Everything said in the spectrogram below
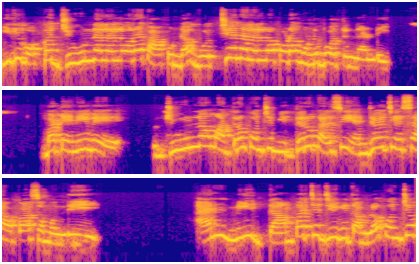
ఇది ఒక్క జూన్ నెలలోనే కాకుండా వచ్చే నెలల్లో కూడా ఉండబోతుందండి. బట్ ఎనీవే జూన్లో మాత్రం కొంచెం ఇద్దరు కలిసి ఎంజాయ్ చేసే అవకాశం ఉంది. అండ్ మీ దాంపత్య జీవితంలో కొంచెం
